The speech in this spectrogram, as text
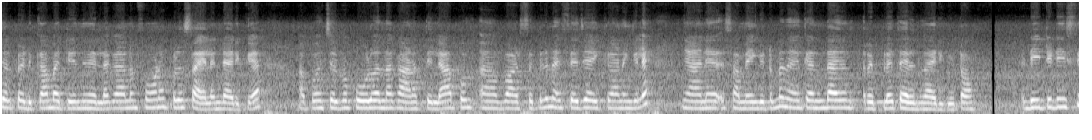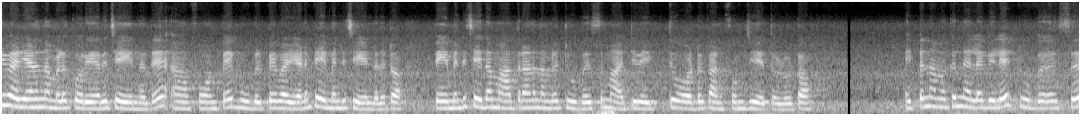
ചിലപ്പോൾ എടുക്കാൻ പറ്റിയെന്ന് കാരണം ഫോൺ എപ്പോഴും സൈലന്റ് ആയിരിക്കുക. അപ്പോൾ ചിലപ്പോൾ കോൾ വന്നാൽ കാണത്തില്ല. അപ്പം വാട്സപ്പിൽ മെസ്സേജ് അയക്കുകയാണെങ്കിൽ ഞാൻ സമയം കിട്ടുമ്പോൾ നിങ്ങൾക്ക് എന്തായാലും റിപ്ലൈ തരുന്നതായിരിക്കും കേട്ടോ ഡി ടി ഡി സി വഴിയാണ് നമ്മൾ കൊറിയർ ചെയ്യുന്നത്. ഫോൺ പേ ഗൂഗിൾ പേ വഴിയാണ് പേയ്മെന്റ് ചെയ്യേണ്ടത് കേട്ടോ പേയ്മെന്റ് ചെയ്താൽ മാത്രമാണ് നമ്മൾ ട്യൂബേഴ്സ് മാറ്റി വെച്ച് ഓർഡർ കൺഫേം ചെയ്യത്തുള്ളൂ കേട്ടോ ഇപ്പം നമുക്ക് നിലവിൽ tubers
